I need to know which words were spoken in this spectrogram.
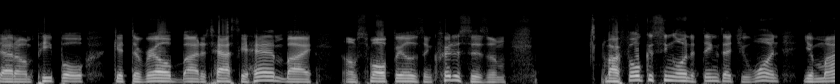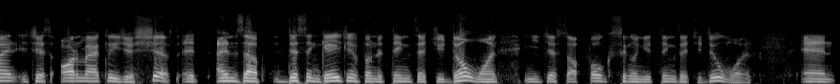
that um people get derailed by the task at hand by um small failures and criticism by focusing on the things that you want, your mind is just automatically just shifts. It ends up disengaging from the things that you don't want, and you just start focusing on your things that you do want. And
